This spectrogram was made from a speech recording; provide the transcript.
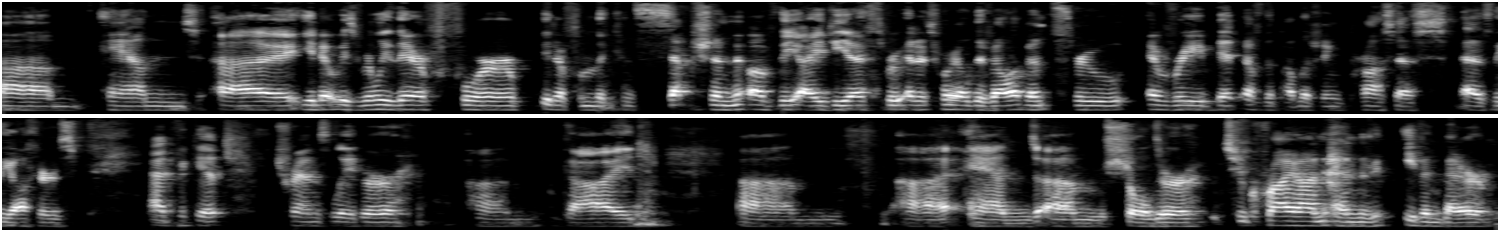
Um, and uh, you know is really there for you know from the conception of the idea through editorial development through every bit of the publishing process as the author's advocate translator, um, guide, um, uh, and um, shoulder to cry on, and even better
